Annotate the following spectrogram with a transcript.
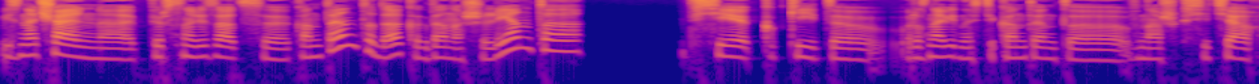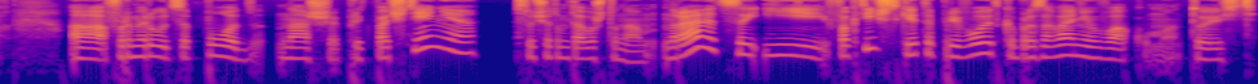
изначально персонализация контента, да, когда наша лента все какие-то разновидности контента в наших сетях а, формируются под наши предпочтения с учетом того, что нам нравится, и фактически это приводит к образованию вакуума. То есть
